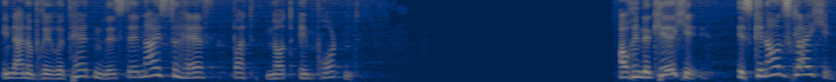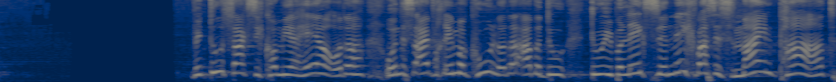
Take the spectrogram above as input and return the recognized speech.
in deiner Prioritätenliste nice to have, but not important. Auch in der Kirche ist genau das Gleiche. Wenn du sagst, ich komme hierher, oder? Und es ist einfach immer cool, oder? Aber du, du überlegst dir nicht, was ist mein Part,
